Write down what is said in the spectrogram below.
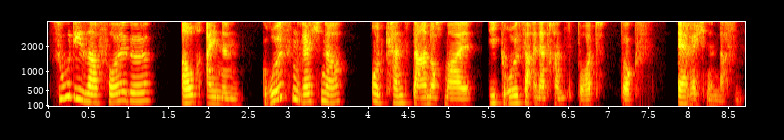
zu dieser Folge auch einen Größenrechner und kannst da nochmal die Größe einer Transportbox errechnen lassen.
